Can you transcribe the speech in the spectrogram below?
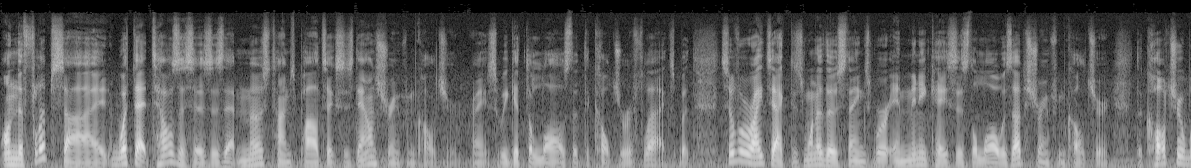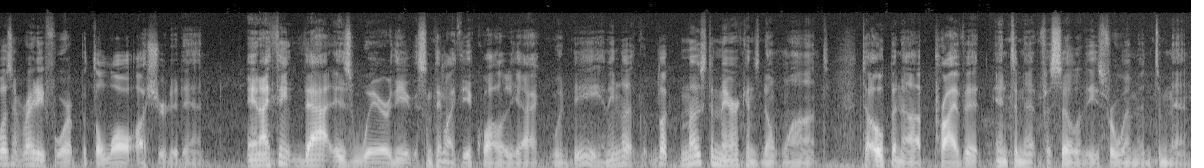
On the flip side, what that tells us is, is that most times politics is downstream from culture, right? So we get the laws that the culture reflects. But Civil Rights Act is one of those things where in many cases the law was upstream from culture. The culture wasn't ready for it, but the law ushered it in. And I think that is where the something like the Equality Act would be. I mean, look, look, most Americans don't want to open up private, intimate facilities for women to men.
